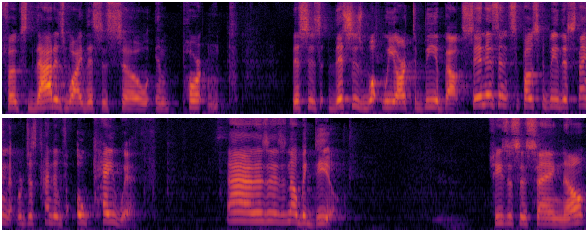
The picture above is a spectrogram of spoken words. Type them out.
Folks, that is why this is so important. This is, this is what we are to be about. Sin isn't supposed to be this thing that we're just kind of okay with. Ah, this is no big deal. Jesus is saying, no,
